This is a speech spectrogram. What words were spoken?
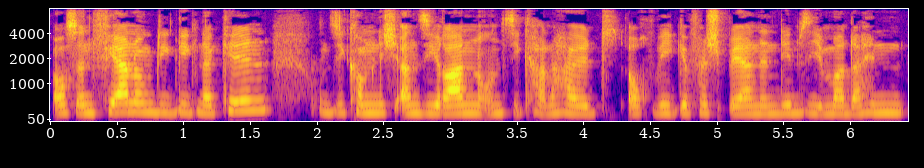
aus Entfernung die Gegner killen und sie kommen nicht an sie ran und sie kann halt auch Wege versperren, indem sie immer dahin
